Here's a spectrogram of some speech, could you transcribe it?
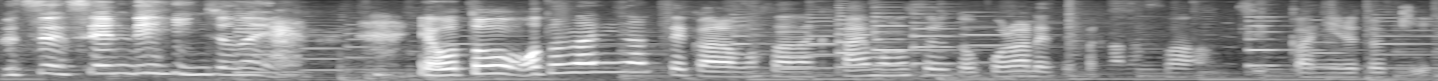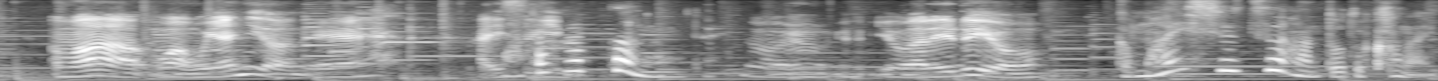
別に戦利品じゃないの？いやおと大人になってからもさなんか買い物すると怒られてたからさ実家にいる時まあ、まあ、親にはね、買いますぎた買ったのみたいなうん言われるよ。なんか毎週通販届かない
